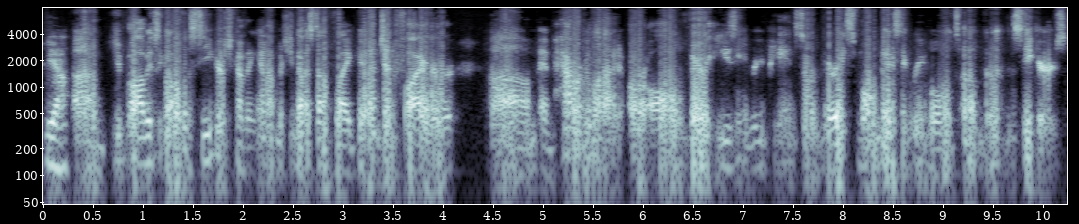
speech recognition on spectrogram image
Yeah. Um, you've obviously got all the Seekers coming out, but you've got stuff like uh, Jetfire um, and Powerglide are all very easy repaints or very small basic remolds of the, the Seekers.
